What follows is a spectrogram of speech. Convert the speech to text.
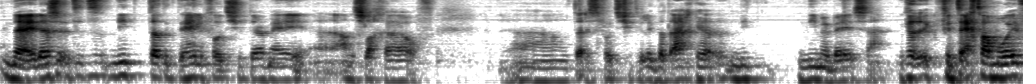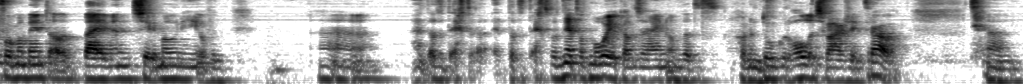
Nee, dat is, het, is niet dat ik de hele fotoshoot daarmee aan de slag ga. Of, tijdens de fotoshoot wil ik dat eigenlijk niet, niet mee bezig zijn. Ik, ik vind het echt wel mooi voor momenten bij een ceremonie of een... dat, het echt, dat het echt wat, net wat mooier kan zijn, omdat het gewoon een donker hol is waar ze in trouwen. Um,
